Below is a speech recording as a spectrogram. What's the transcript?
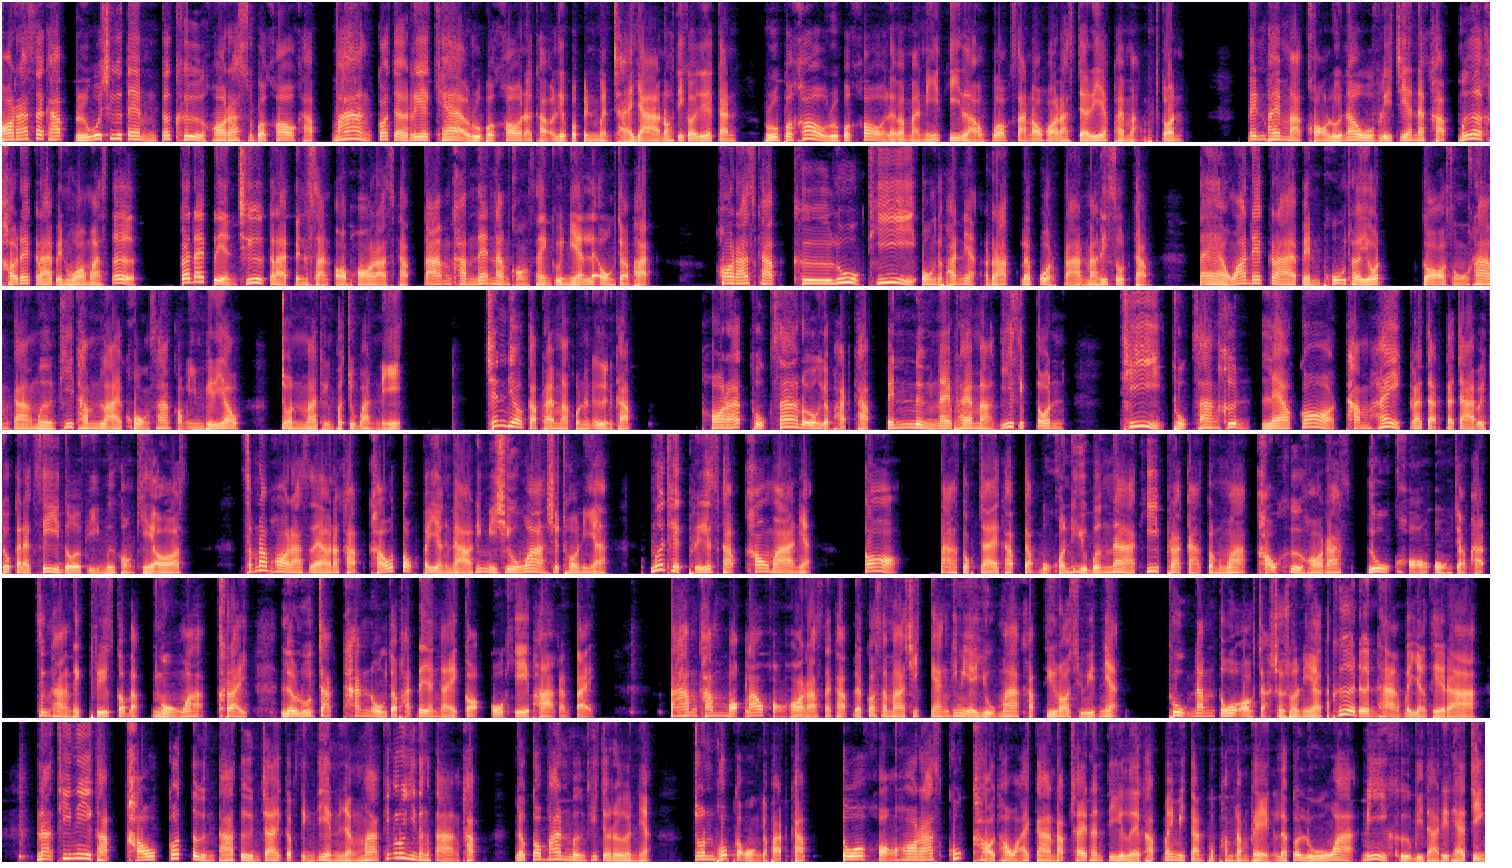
ฮอรัสนะครับหรือว่าชื่อเต็มก็คือฮอรัสซูเปอร์คอลครับบ้างก็จะเรียกแค่รูเปอร์คอลนะครับเรียกว่าเป็นเหมือนฉายาเนาะที่เขาเรียกกันรูเปอร์คอลรูเปอร์คอลอะไรประมาณนี้ที่เหล่าพวกซานอฟฮอรัสจะเรียกไพ่หมากบุกต้น เป็นไพ่หมากของลูน่าวูฟลีเจียนนะครับเมื่อเขาได้กลายเป็นวอร์มาสเตอร์ก็ได้เปลี่ยนชื่อกลายเป็น Son of Horus ครับตามคำแนะนำของแซงกูเนียนและองค์จักรพรรดิฮอรัสครับคือลูกที่องค์จักรพรรดิเนี่ยรักและปวดปรานมากที่สุดครับแต่ว่าได้กลายเป็นผู้ทรยศ ก่อสงครามกลางเมืองที่ทำลายโครงสร้างของอิมพีเรียลจนมาถึงปัจจุบันนี้ เช่นเดียวกับไพรมาร์คคนอื่นๆครับฮอรัสถูกสร้างโดยองค์จักรพรรดิครับ เป็นหนึ่งในไพรมาร์ค20 ตนที่ถูกสร้างขึ้นแล้วก็ทำให้กระจัดกระจายไปทั่วกาแล็กซีโดยฝีมือของเคออสสำหรับฮอรัสแล้วนะครับ เขาตกไปยังดาวที่มีชื่อว่าเชโทเนีย เมื่อเทคพรีสครับเข้ามาเนี่ย ก็ ต่างตกใจครับกับบุคคลที่อยู่เบื้องหน้าที่ประกาศตนว่าเขาคือฮอรัสลูกขององค์จักรพรรดิซึ่งทางเทคพรีสก็แบบงงว่าใคร แล้วรู้จักท่านองค์จักรพรรดิได้ยังไงก็โอเคพากันไป ตามคำบอกเล่าของฮอรัสนะครับแล้วก็สมาชิกแก๊งที่มีอายุมากครับที่รอดชีวิตเนี่ยถูกนำตัวออกจากเชโทเนียเพื่อเดินทางไปยังเทราณที่นี่ครับเขาก็ตื่นตาตื่นใจกับสิ่งที่เห็นเป็นอย่างมากเทคโนโลยีต่างๆครับแล้วก็บ้านเมืองที่เจริญเนี่ยจนพบกับองค์จักรพรรดิครับ ตัวของฮอรัสคุกเข่าถวายการรับใช้ทันทีเลยครับ ไม่มีการพุบพำทำเพลง แล้วก็รู้ว่านี่คือบิดาที่แท้จริง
